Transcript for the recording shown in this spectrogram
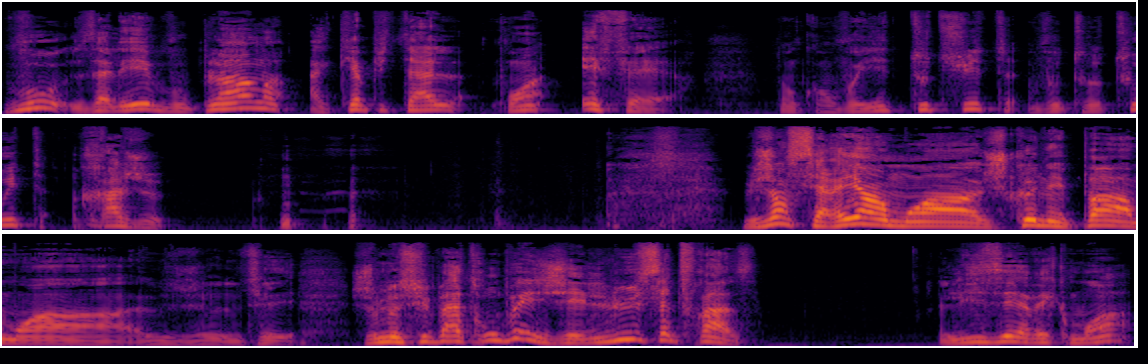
Vous allez vous plaindre à capital.fr. Donc envoyez tout de suite votre tweet rageux. Mais j'en sais rien, moi. Je connais pas, moi. Je, je me suis pas trompé. J'ai lu cette phrase. Lisez avec moi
